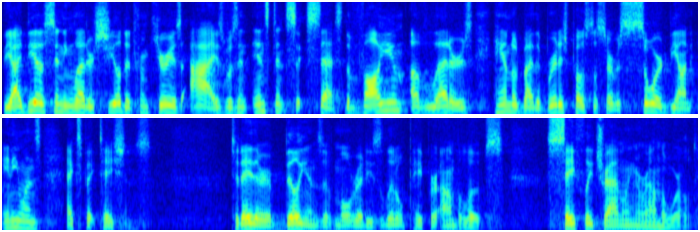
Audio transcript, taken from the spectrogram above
The idea of sending letters shielded from curious eyes was an instant success. The volume of letters handled by the British Postal Service soared beyond anyone's expectations. Today, there are billions of Mulready's little paper envelopes safely traveling around the world.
